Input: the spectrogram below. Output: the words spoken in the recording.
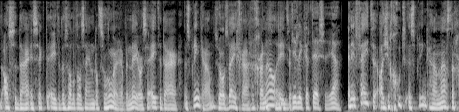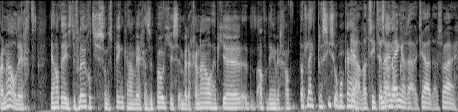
als ze daar insecten eten... dan zal het wel zijn omdat ze honger hebben. Nee hoor, ze eten daar een sprinkhaan, zoals wij graag een garnaal eten. Delicatessen, ja. En in feite, als je goed een sprinkhaan naast een garnaal legt... je haalt even de vleugeltjes van de sprinkhaan weg en zijn pootjes... en bij de garnaal heb je een aantal dingen weggehaald. Dat lijkt precies op elkaar. Ja, wat ziet er, nou ook- enger uit? Ja, dat is waar.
